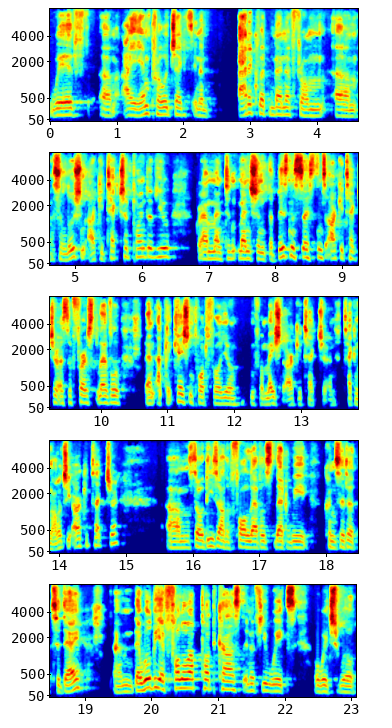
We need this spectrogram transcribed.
with um, IAM projects in an adequate manner from um, a solution architecture point of view. Graham mentioned the business systems architecture as the first level, then application portfolio, information architecture, and technology architecture. Um, so these are the four levels that we considered today. Um, there will be a follow up podcast in a few weeks, which will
